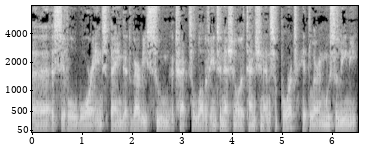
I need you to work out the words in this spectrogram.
uh, a civil war in Spain that very soon attracts a lot of international attention and support. Hitler and Mussolini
